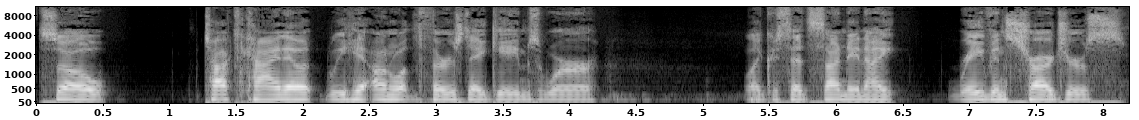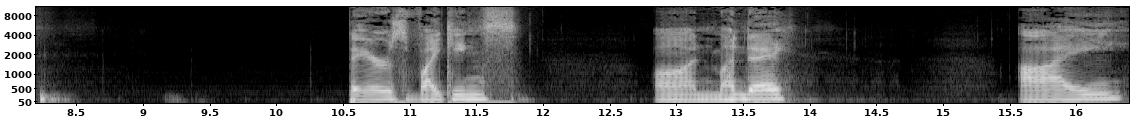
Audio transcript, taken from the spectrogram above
So, talked kind of, we hit on what the Thursday games were. Like we said, Sunday night, Ravens, Chargers, Bears, Vikings on Monday. I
